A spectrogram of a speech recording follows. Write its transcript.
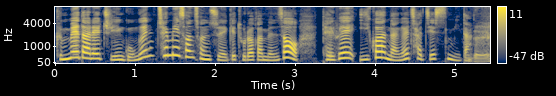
금메달의 주인공은 최미선 선수에게 돌아가면서 대회 2관왕을 차지했습니다. 네.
